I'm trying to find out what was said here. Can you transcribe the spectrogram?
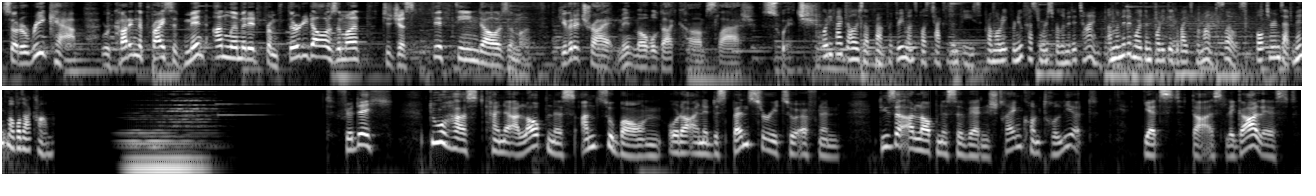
So to recap, we're cutting the price of Mint Unlimited from $30 a month to just $15 a month. Give it a try at mintmobile.com slash switch. $45 up front for three months plus taxes and fees. Promoting for new customers for limited time. Unlimited more than 40 gigabytes per month. Slows. Full terms at mintmobile.com. Für dich. Du hast keine Erlaubnis anzubauen oder eine Dispensary zu öffnen. Diese Erlaubnisse werden streng kontrolliert. Jetzt, da es legal ist.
